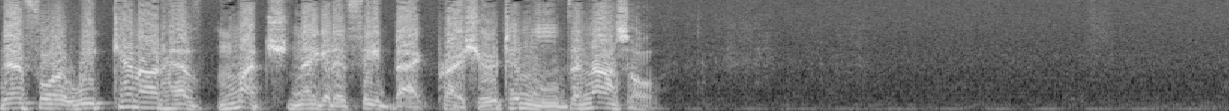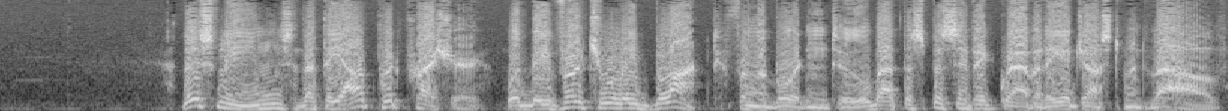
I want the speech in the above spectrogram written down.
Therefore, we cannot have much negative feedback pressure to move the nozzle. This means that the output pressure would be virtually blocked from the Bourdon tube at the specific gravity adjustment valve.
